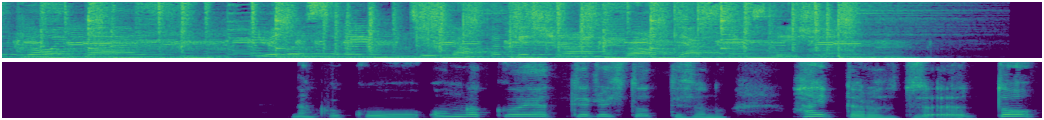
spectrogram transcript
it going, guys? You're listening to Gankake Shrine Broadcasting Station. なんかこう音楽をやってる人ってその入ったらずっと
